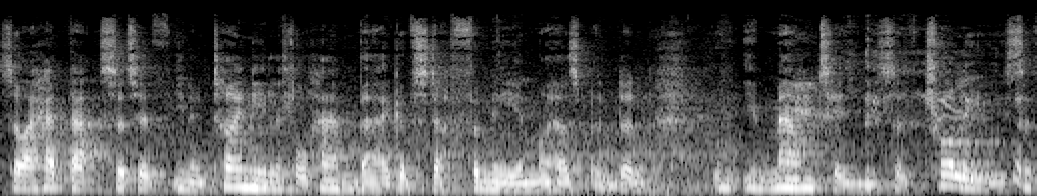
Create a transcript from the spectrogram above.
So I had that sort of you know tiny little handbag of stuff for me and my husband, and you know, mountains of trolleys of,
